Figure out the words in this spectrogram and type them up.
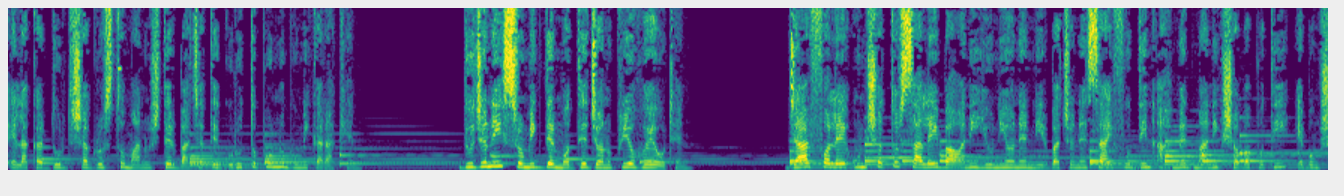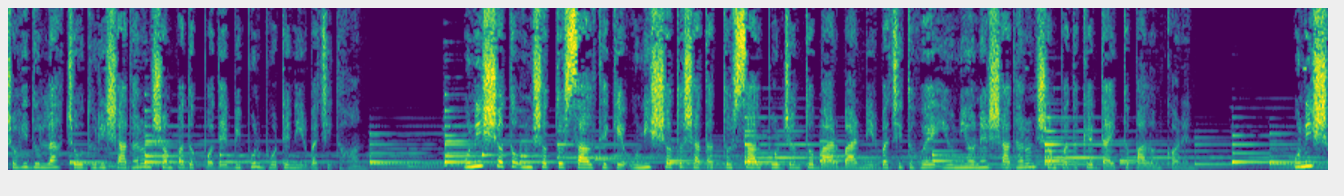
এলাকার দুর্দশাগ্রস্ত মানুষদের বাঁচাতে গুরুত্বপূর্ণ ভূমিকা রাখেন। দুজনেই শ্রমিকদের মধ্যে জনপ্রিয় হয়ে ওঠেন। যার ফলে উনসত্তর সালেই বাওয়ানি ইউনিয়নের নির্বাচনে সাইফুদ্দিন আহমেদ মানিক সভাপতি এবং শহীদুল্লাহ চৌধুরী সাধারণ সম্পাদক পদে বিপুল ভোটে নির্বাচিত হন। উনিশ সাল থেকে উনিশ সাল পর্যন্ত বারবার নির্বাচিত হয়ে ইউনিয়নের সাধারণ সম্পাদকের দায়িত্ব পালন করেন। উনিশ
